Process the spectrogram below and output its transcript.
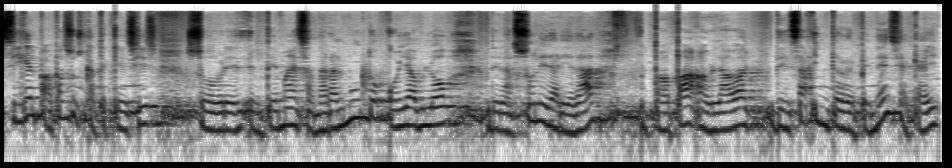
Sigue el Papa sus catequesis sobre el tema de sanar al mundo, hoy habló de la solidaridad, el Papa hablaba de esa interdependencia que hay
